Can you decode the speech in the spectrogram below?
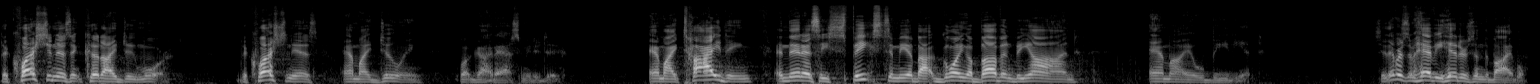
the question isn't, could I do more? The question is, am I doing what God asked me to do? Am I tithing? And then as He speaks to me about going above and beyond, am I obedient? See, there were some heavy hitters in the Bible.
